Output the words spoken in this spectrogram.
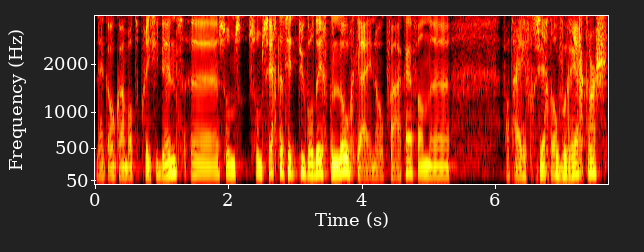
Denk ook aan wat de president uh, soms, soms zegt. Daar zit natuurlijk wel degelijk een logica in ook vaak. Hè, van wat hij heeft gezegd over rechters.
